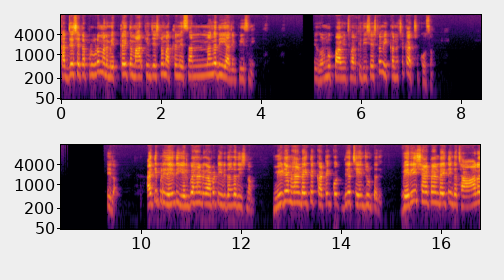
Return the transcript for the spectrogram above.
కట్ చేసేటప్పుడు కూడా మనం ఎట్లయితే మార్కింగ్ చేసినామో అట్లనే సన్నంగా తీయాలి పీస్ని ఇదిగోండి ముప్పావు ఇంచ్ వరకు తీసేసినాం ఇక్కడ నుంచి ఖర్చు కోసం. ఇలా. అయితే ఇప్పుడు ఇదేంటి ఎల్బో హ్యాండ్ కాబట్టి ఈ విధంగా తీసినాం. మీడియం హ్యాండ్ అయితే కటింగ్ కొద్దిగా చేంజ్ ఉంటుంది. వెరీ షార్ట్ హ్యాండ్ అయితే ఇంకా చాలా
